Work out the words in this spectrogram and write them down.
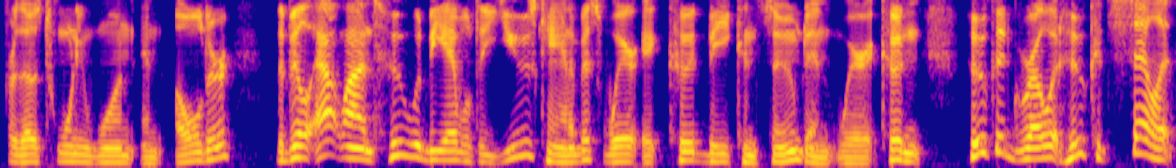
for those 21 and older. The bill outlines who would be able to use cannabis, where it could be consumed and where it couldn't, who could grow it, who could sell it,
